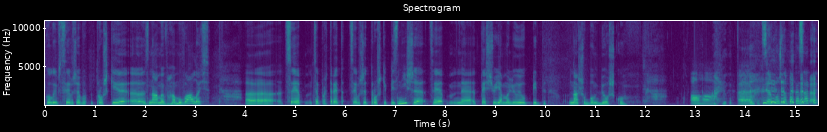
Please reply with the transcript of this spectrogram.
коли все вже трошки е, з нами вгамувалось, Е, Це, це портрет, це вже трошки пізніше. Це те, що я малюю під нашу бомбьошку. Ага, Е, це можна показати.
